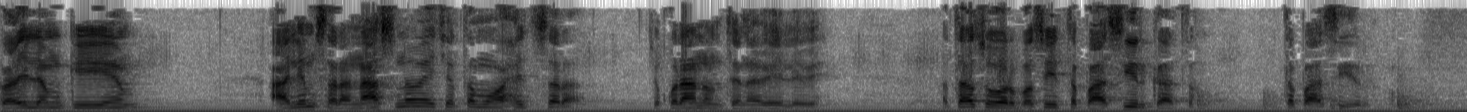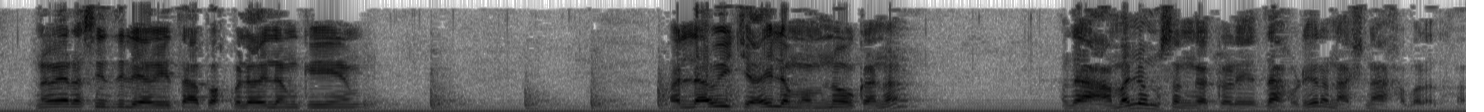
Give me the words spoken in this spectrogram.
په علم کې عالم سره ناس نه وي چې ته موحد سره چې قران هم ته نه ویلې وي تاسو ورپسې تفاسیر کاته تفاسیر نو رسیدلی هغه ته په خپل علم کې الله وی چې علم هم نو کنه دا عملم څنګه کړي دا ډیره ناشنا خبره ده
